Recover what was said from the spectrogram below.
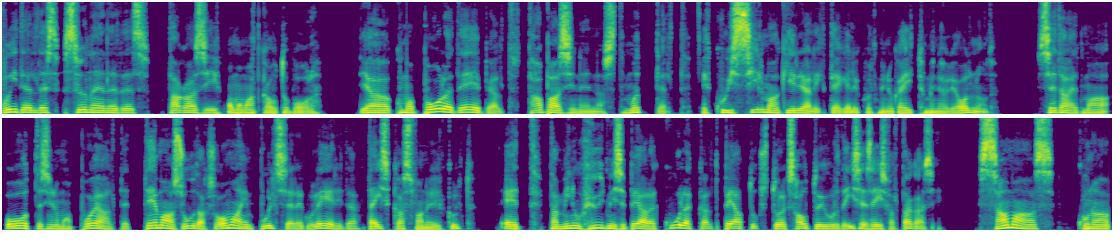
võideldes, sõneledes tagasi oma matkaauto poole ja kui ma poole tee pealt tabasin ennast mõttelt, et kui silmakirjalik tegelikult minu käitumine oli olnud, seda, et ma ootasin oma pojalt, et tema suudaks oma impulsse reguleerida täiskasvanulikult, et ta minu hüüdmise peale kuulekalt peatuks, tuleks auto juurde iseseisvalt tagasi. samas, kuna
